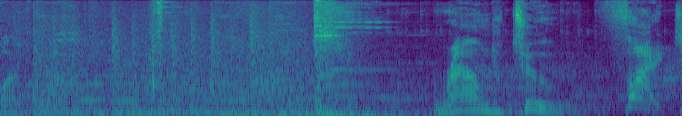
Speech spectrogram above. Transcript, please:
want this. Round two, fight!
